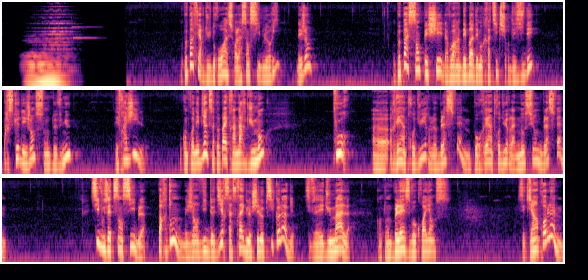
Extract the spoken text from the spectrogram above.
On peut pas faire du droit sur la sensiblerie des gens. On peut pas s'empêcher d'avoir un débat démocratique sur des idées parce que des gens sont devenus des fragiles. Vous comprenez bien que ça peut pas être un argument pour euh, réintroduire le blasphème, pour réintroduire la notion de blasphème. Si vous êtes sensible, pardon, mais j'ai envie de dire, ça se règle chez le psychologue. Si vous avez du mal quand on blesse vos croyances, c'est qu'il y a un problème.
